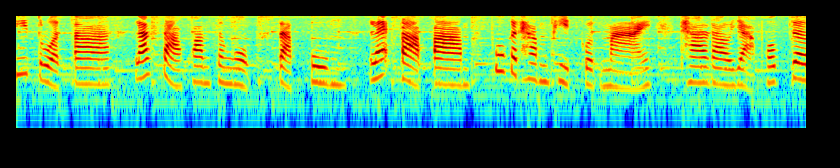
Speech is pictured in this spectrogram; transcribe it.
ที่ตรวจตา รักษาความสงบ จับกุมและปราบปราม ผู้กระทำผิดกฎหมาย ถ้าเราอยากพบเจอ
